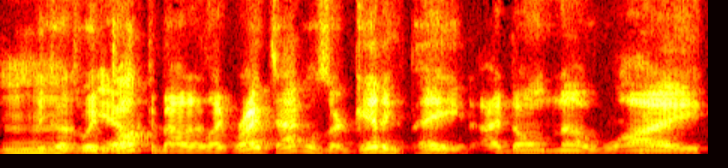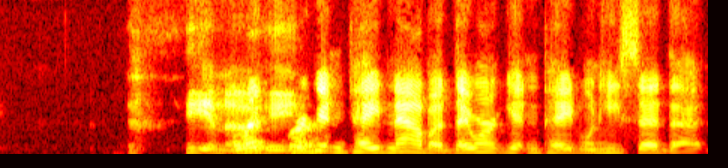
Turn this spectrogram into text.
mhm, because we've yeah. talked about it. Like right tackles are getting paid. I don't know why. you know, Well, he, We're getting paid now, but they weren't getting paid when he said that.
